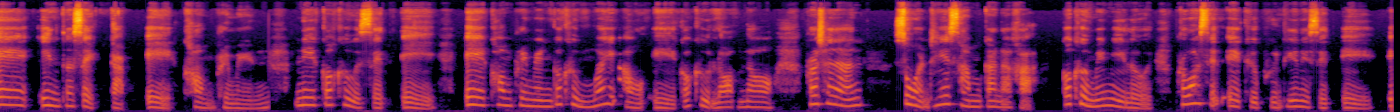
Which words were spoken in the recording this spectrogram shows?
A intersect กับ A complement นี่ก็คือเซต A A complement ก็คือไม่เอา A ก็คือรอบนอก เพราะฉะนั้นส่วนที่ซ้ำกันนะคะก็คือไม่มีเลย เพราะว่าเซต A คือพื้นที่ในเซต A A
